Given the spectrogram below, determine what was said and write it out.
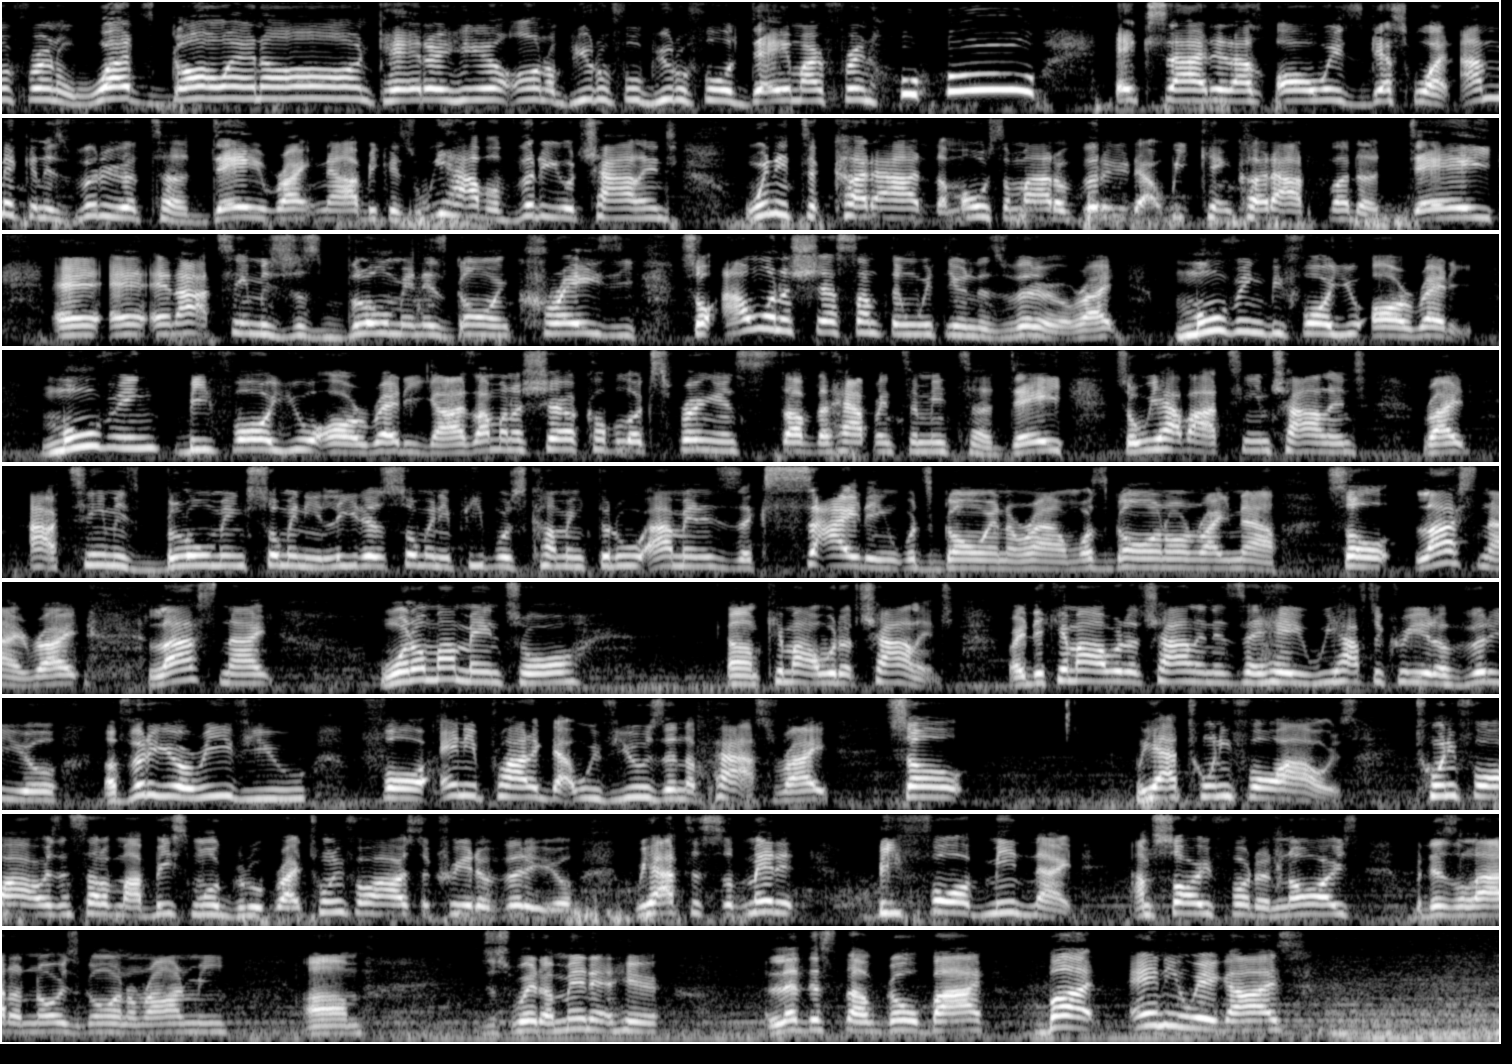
my friend? What's going on? Keder here on a beautiful, beautiful day, my friend. Hoo-hoo! Excited as always. Guess what? I'm making this video today, right now, because we have a video challenge. We need to cut out the most amount of video that we can cut out for the day. And, and, and our team is just blooming, is going crazy. So I want to share something with you in this video, right? Moving before you are ready moving before you are ready guys. I'm to share a couple of experience stuff that happened to me today. So we have our team challenge right? Our team is blooming. So many leaders so many people is coming through. I mean it's exciting what's going around what's going on right now. So last night right? Last night one of my mentor um, came out with a challenge, right? They came out with a challenge and say, hey, we have to create a video, a video review for any product that we've used in the past, right? So we had 24 hours. 24 hours instead of my beast mode group, right? 24 hours to create a video. We had to submit it before midnight. I'm sorry for the noise, but there's a lot of noise going around me. Um, just wait a minute here. Let this stuff go by. But anyway, guys,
